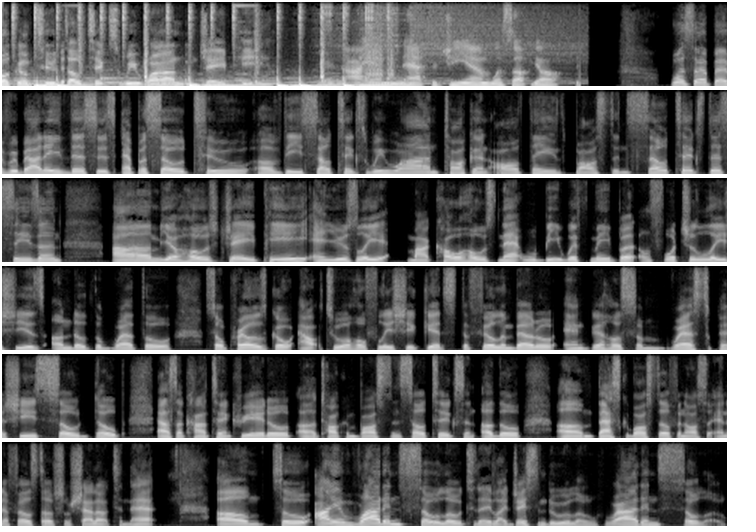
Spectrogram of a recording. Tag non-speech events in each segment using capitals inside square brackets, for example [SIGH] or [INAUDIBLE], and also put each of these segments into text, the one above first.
Welcome to the Celtics Rewind. I'm JP. And I am Nat the GM. What's up, y'all? What's up, everybody? This is episode two of the Celtics Rewind, talking all things Boston Celtics this season. I'm your host, JP, and usually my co host, Nat, will be with me, but unfortunately, she is under the weather. So prayers go out to her. Hopefully, she gets the feeling better and get her some rest because she's so dope as a content creator, uh, talking Boston Celtics and other um, basketball stuff and also NFL stuff. So shout out to Nat. Um, so I am riding solo today, like Jason Derulo, riding solo.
